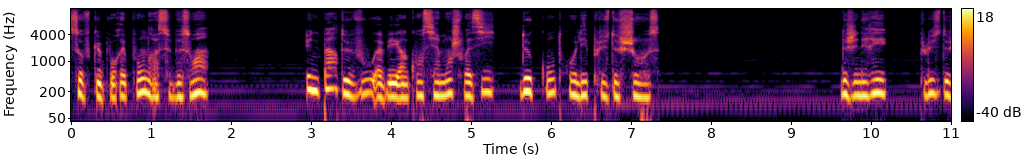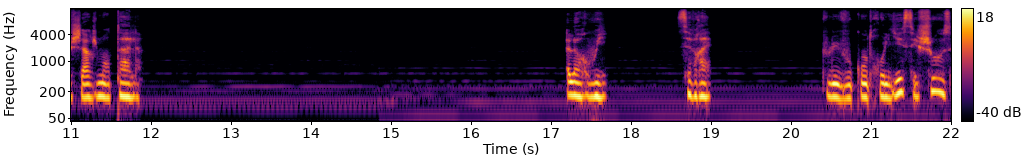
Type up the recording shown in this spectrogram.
Sauf que pour répondre à ce besoin, une part de vous avait inconsciemment choisi de contrôler plus de choses, de générer plus de charge mentale. Alors oui, c'est vrai. Plus vous contrôliez ces choses,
